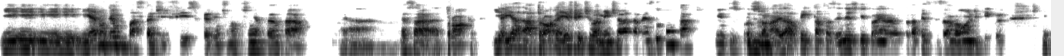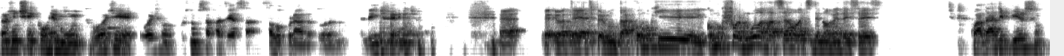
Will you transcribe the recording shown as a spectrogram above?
E, e, e, era um tempo bastante difícil, porque a gente não tinha tanta uh, essa troca. E aí a, a, troca efetivamente era através do contato entre os profissionais. Uhum. Ah, o que está fazendo isso? O que está tá pesquisando? Onde? Que... Então a gente tinha que correr muito. Hoje, hoje, hoje não precisa fazer essa, essa loucurada toda. Não. É bem diferente. é, eu até ia te perguntar como que, como que formula a ração antes de 96? Quadrado de Pearson.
